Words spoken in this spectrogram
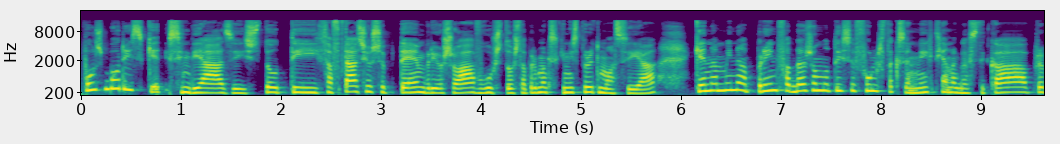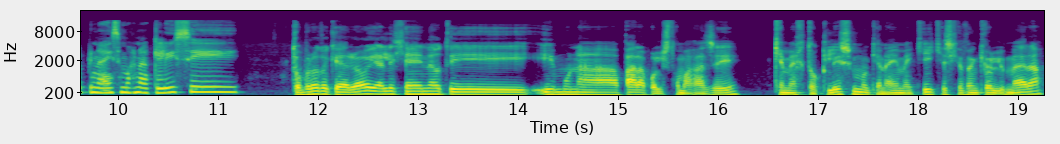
Πώς μπορείς και συνδυάζεις το ότι θα φτάσει ο Σεπτέμβριος, ο Αύγουστος, θα πρέπει να ξεκινήσει προετοιμασία και ένα μήνα πριν φαντάζομαι ότι είσαι full στα ξενύχτια αναγκαστικά, πρέπει να είσαι μέχρι να κλείσει; Τον πρώτο καιρό η αλήθεια είναι ότι ήμουνα πάρα πολύ στο μαγαζί και μέχρι το κλείσιμο και να είμαι εκεί και σχεδόν και όλη μέρα.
